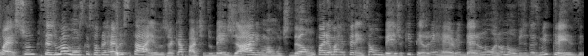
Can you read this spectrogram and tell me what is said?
Question seja uma música sobre Harry Styles, já que a parte do beijar em uma multidão faria uma referência a um beijo que Taylor e Harry deram no ano novo de 2013.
